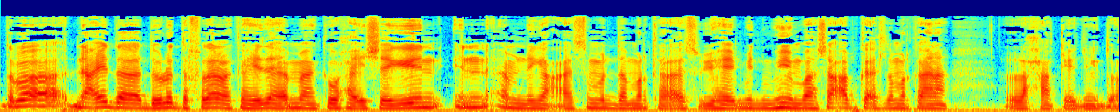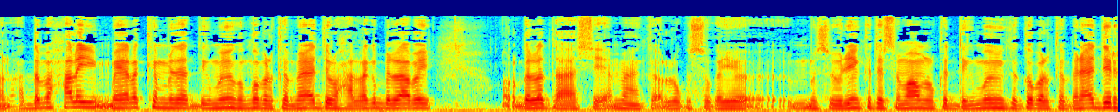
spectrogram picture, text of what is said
Haddaba dhinacyada dowladda federaalka hay'adaha ammaanka waxa ay sheegeen in amniga caasimada markaas uu yahay mid muhiim ah shacabka islamarkaana la xaqiijin doono haddaba xalay meelo ka mid a degmooyinka gobolka banaadir waxaa laga bilaabay howlgaladaasi ammaanka lagu sugayo mas'uuliyiin ka tirsan maamulka degmooyinka gobolka banaadir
